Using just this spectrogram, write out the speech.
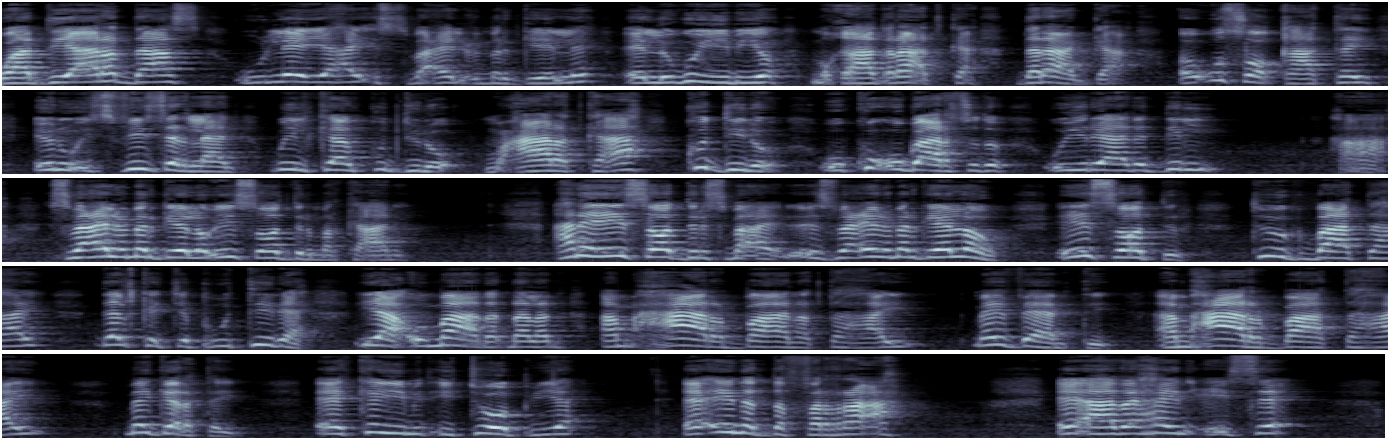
Waa diyaaradaas uu leeyahay ismaaciil cumar geelle ee lagu iibiyo muqaadaraadka daraagga oo u soo qaatay inuu switzerland wiilkan ku dilo mucaaradka ah ku dilo uu ku ugaarsado uu yiraahdo dil. Ha ismaaciil cumar geelle ii soo dir markaani. Aniga ii soo dir ismaaciil margeelow ii soo dir. Tuug baa tahay dalka jabuutina yaa umaada dhalan amxaar baana tahay. May fahamtay amxaar baa tahay may garatay? Ee ka yimid etoobiya ee ina dafara ah? Ee aad ahayn ciise?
